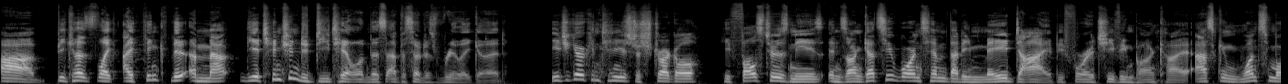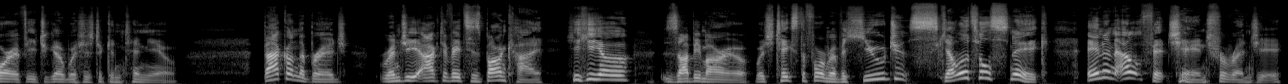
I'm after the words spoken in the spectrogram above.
Uh, because like I think the amount the attention to detail in this episode is really good. Ichigo continues to struggle. He falls to his knees, and Zangetsu warns him that he may die before achieving Bankai, asking once more if Ichigo wishes to continue. Back on the bridge, Renji activates his Bankai, Hihio Zabimaru, which takes the form of a huge skeletal snake and an outfit change for Renji.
